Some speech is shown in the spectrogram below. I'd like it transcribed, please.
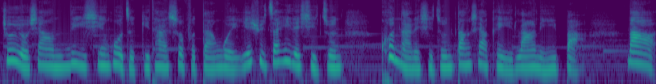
就有像立新或者其他社服单位，也许在迄个时阵困难的时阵，当下可以拉你一把。那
